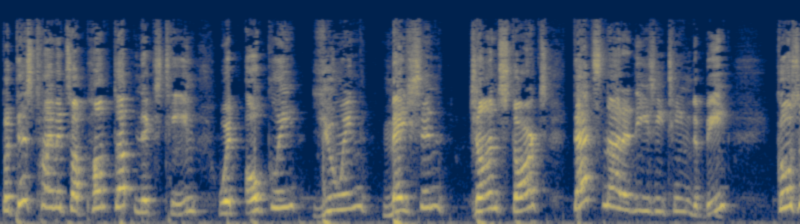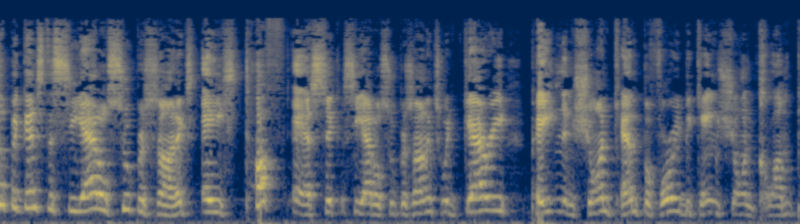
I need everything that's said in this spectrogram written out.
But this time it's a pumped up Knicks team with Oakley, Ewing, Mason, John Starks. That's not an easy team to beat. Goes up against the Seattle Supersonics, a tough ass Seattle Supersonics with Gary Payton and Shawn Kemp before he became Sean Clump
